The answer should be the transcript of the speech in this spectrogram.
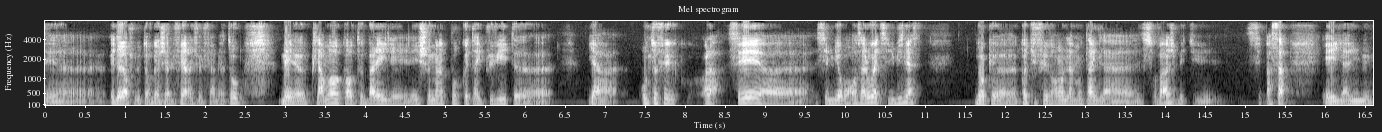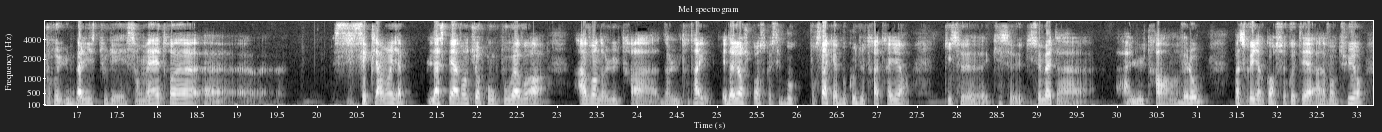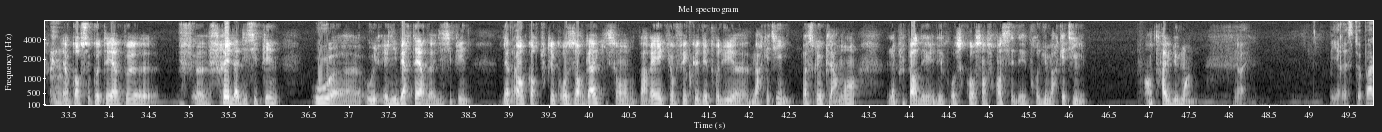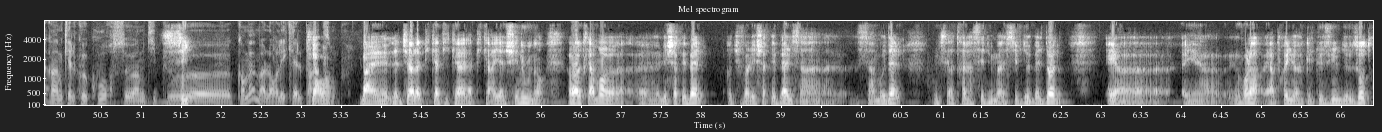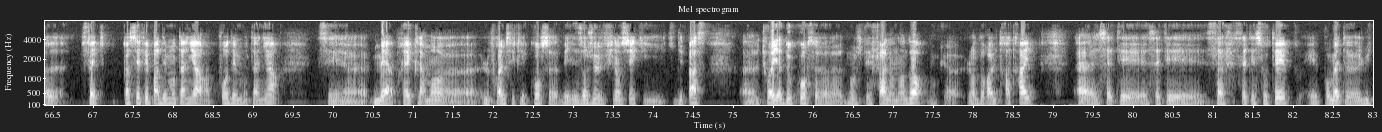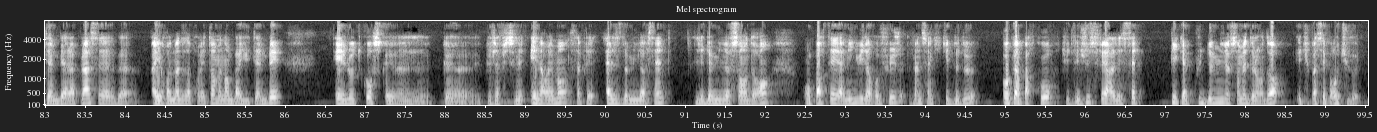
Euh, et d'ailleurs, je me suis engagé à le faire et je vais le faire bientôt. Mais euh, clairement, quand on te balaye les, chemins pour que tu ailles plus vite, y a, on te fait, voilà, c'est, le miroir aux alouettes, c'est du business. Donc, quand tu fais vraiment de la montagne, la sauvage, mais tu, c'est pas ça. Et il y a une, balise tous les 100 mètres. C'est clairement il y a l'aspect aventure qu'on pouvait avoir avant dans l'ultra dans l'ultra trail. Et d'ailleurs, je pense que c'est pour ça qu'il y a beaucoup d'ultra trailers qui se qui se qui se mettent à, à l'ultra en vélo parce qu'il y a encore ce côté aventure, il y a encore ce côté un peu euh, frais de la discipline ou, euh, et libertaire de la discipline. Il n'y a pas encore toutes les grosses organes qui sont pareils, qui ont fait que des produits euh, marketing. Parce que clairement, la plupart des, grosses courses en France, c'est des produits marketing. En trail du moins. Ouais. Il reste pas quand même quelques courses euh, un petit peu euh, quand même alors lesquelles par exemple? Bah, déjà la Pika Pika la Picaria chez nous non? Clairement l'échappée belle. Quand tu vois l'échappée belle c'est un, un, modèle. Donc c'est à traverser du massif de Beldon. Et, et, voilà. Et après, il y a quelques-unes autres. Faites quand c'est fait par des montagnards pour des montagnards. C'est, mais après, clairement, le problème c'est que les courses, mais les enjeux financiers qui, qui dépassent. Euh, tu vois, il y a deux courses euh, dont j'étais fan en Andorre, donc euh, l'Andorra Ultra Trail. Euh, ça, a été, sauté et pour mettre l'UTMB à la place, bah, Ironman dans un premier temps, maintenant by UTMB. Et l'autre course que j'affectionnais énormément s'appelait Els 2900, les 2900 Andorrans. On partait à minuit d'un refuge, 25 équipes de deux, aucun parcours, tu devais juste faire les 7 pics à plus de 2900 mètres de l'Andorre et tu passais par où tu veux.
